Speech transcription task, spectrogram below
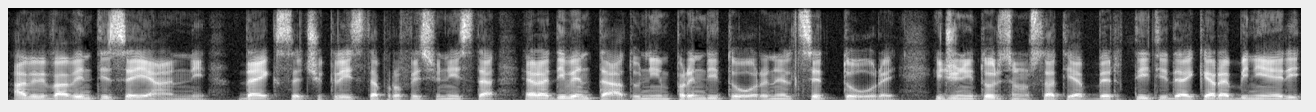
aveva 26 anni. Da ex ciclista professionista era diventato un imprenditore nel settore. I genitori sono stati avvertiti dai carabinieri,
